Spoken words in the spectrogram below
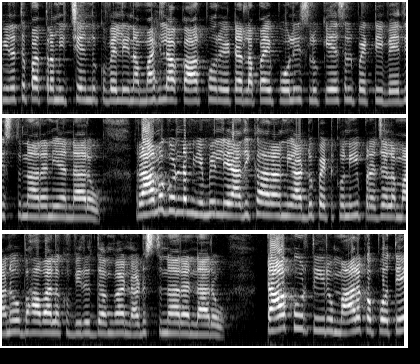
వినతి పత్రం ఇచ్చేందుకు వెళ్ళిన మహిళా కార్పొరేటర్లపై పోలీసులు కేసులు పెట్టి వేధిస్తున్నారని అన్నారు. రామగుండం ఎమ్మెల్యే అధికారాన్ని అడ్డుపెట్టుకుని ప్రజల మనోభావాలకు విరుద్ధంగా నడుస్తున్నారన్నారు. ఠాకూర్ తీరు మారకపోతే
